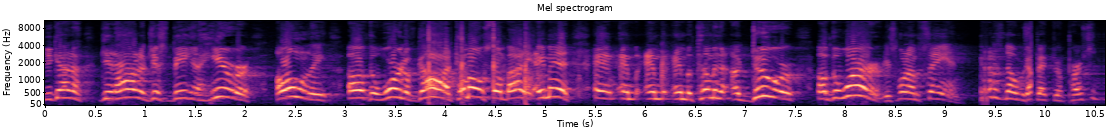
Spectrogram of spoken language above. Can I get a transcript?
You got to get out of just being a hearer only of the Word of God. Come on, somebody. Amen. And, and, and, and becoming a doer of the Word is what I'm saying. God is no respecter of person.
